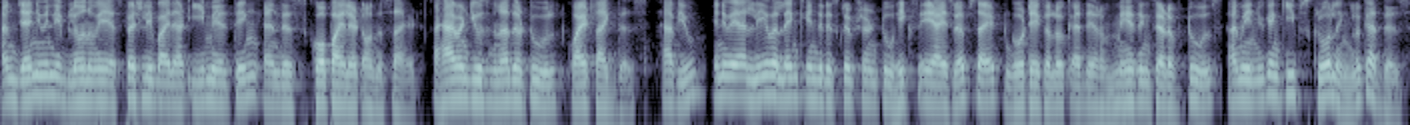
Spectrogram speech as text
I'm genuinely blown away especially by that email thing and this copilot on the side. I haven't used another tool quite like this. Have you? Anyway, I'll leave a link in the description to Hix AI's website. Go take a look at their amazing set of tools. I mean, you can keep scrolling. Look at this.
